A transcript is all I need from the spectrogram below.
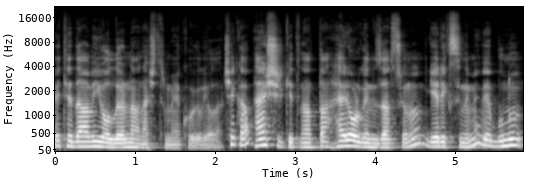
ve tedavi yollarını araştırmaya koyuluyorlar. Check-up her şirketin hatta her organizasyonun gereksinimi ve bunu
